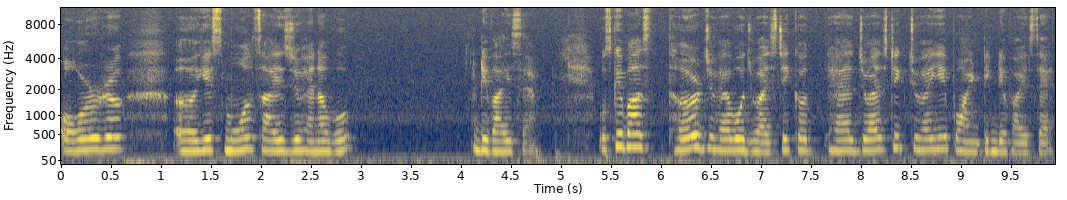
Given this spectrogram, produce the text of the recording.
और ये स्मॉल साइज़ जो है ना वो डिवाइस है। उसके बाद थर्ड जो है वो जॉयस्टिक है जॉयस्टिक जो है ये पॉइंटिंग डिवाइस है।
